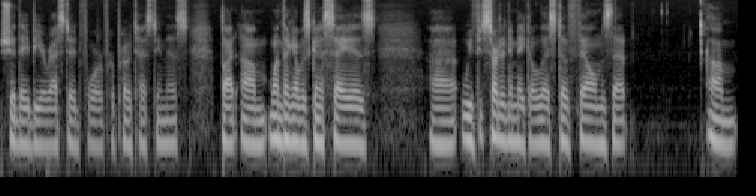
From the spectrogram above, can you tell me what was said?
should they be arrested for for protesting this. But um, one thing I was going to say is uh, we've started to make a list of films that um,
